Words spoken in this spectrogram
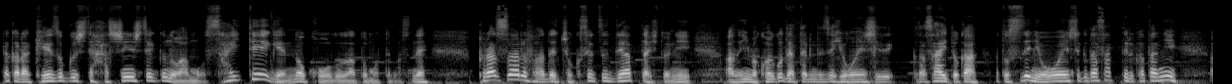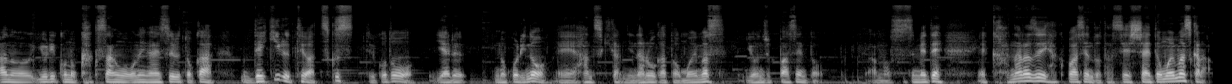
だから継続して発信していくのはもう最低限の行動だと思ってますね。プラスアルファで直接出会った人にあの今こういうことやってるんで是非応援してくださいとかあとすでに応援してくださってる方にあのよりこの拡散をお願いするとかできる手は尽くすっていうことをやる残りの、えー、半月間になろうかと思います。40%あの進めてえ必ず100%達成したいと思いますから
